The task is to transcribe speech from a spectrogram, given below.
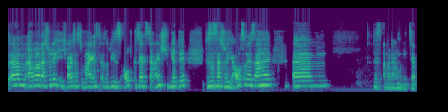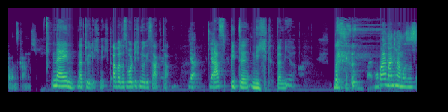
ähm, aber natürlich, ich weiß, was du meinst, also dieses aufgesetzte, einstudierte, das ist natürlich auch so eine Sache, ähm, das, aber darum geht es ja bei uns gar nicht. Nein, natürlich nicht, aber das wollte ich nur gesagt haben. Ja, ja. Das bitte nicht bei mir. Wobei manchmal muss es,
